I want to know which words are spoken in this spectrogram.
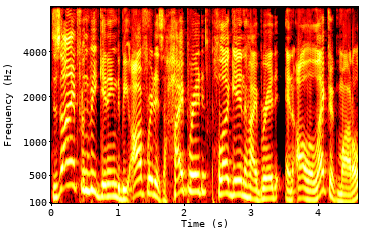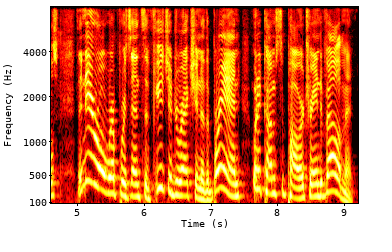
Designed from the beginning to be offered as a hybrid, plug-in hybrid, and all-electric models, the Niro represents the future direction of the brand when it comes to powertrain development.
